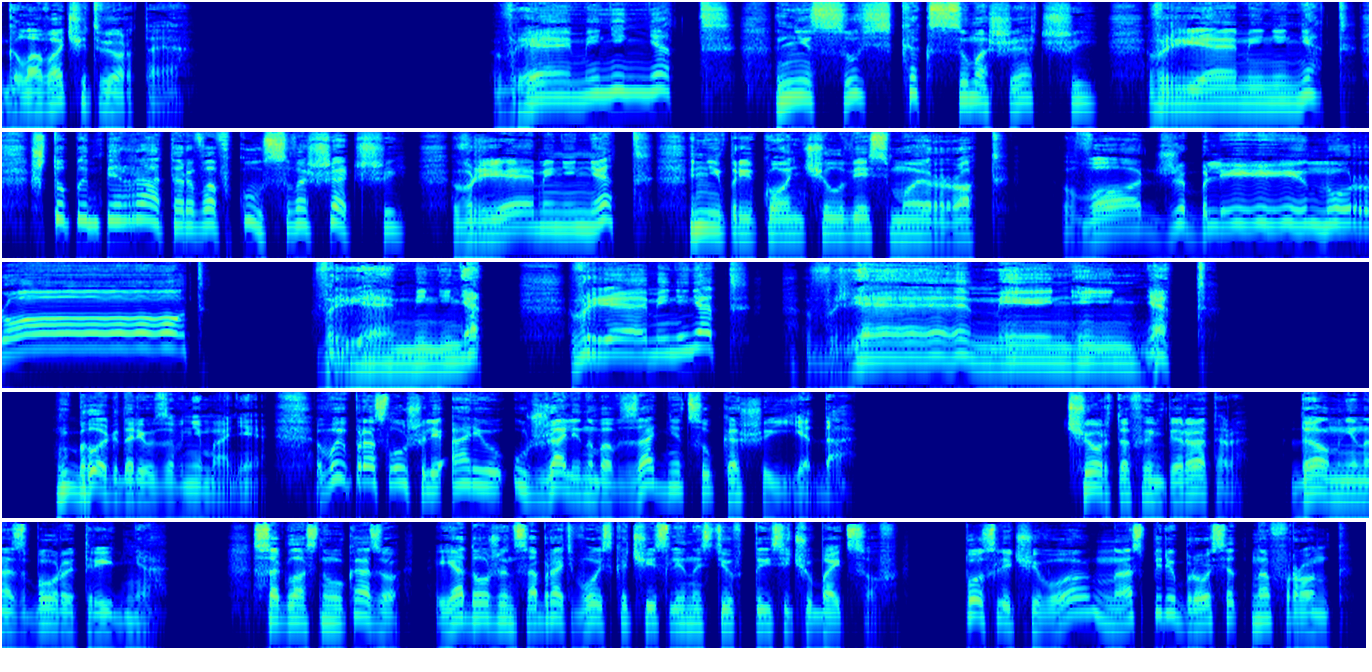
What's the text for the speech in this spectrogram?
Глава четвертая. Времени нет, несусь как сумасшедший. Времени нет, чтоб император во вкус вошедший. Времени нет, не прикончил весь мой род. Вот же, блин, урод! Времени нет, времени нет, времени нет. Благодарю за внимание. Вы прослушали арию ужаленного в задницу кашиеда. Чертов император дал мне на сборы три дня. Согласно указу, я должен собрать войско численностью в тысячу бойцов, после чего нас перебросят на фронт.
